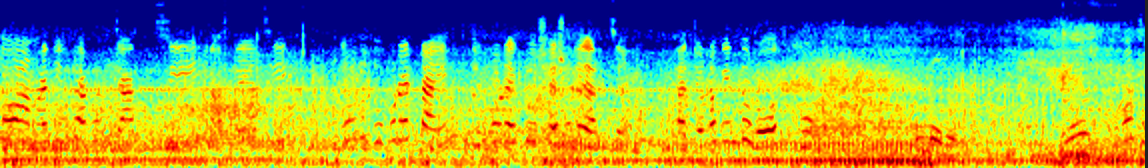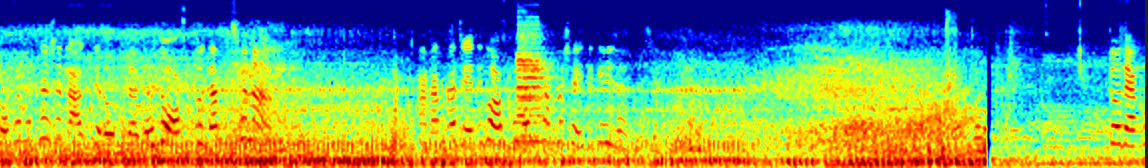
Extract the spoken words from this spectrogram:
তো আমরা কিন্তু এখন যাচ্ছি রাস্তায় আছি। যেহেতু দুপুরের টাইম দুপুর একটু শেষ হতে যাচ্ছে। তার জন্য কিন্তু রোদ খুব। চোখে মুখে এসে লাগছে রোদটা, যেহেতু অস্ত যাচ্ছে না। আর আমরা যেদিকে অস্ত যাচ্ছি, আমরা সেই দিকেই যাচ্ছি। তো দেখো,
